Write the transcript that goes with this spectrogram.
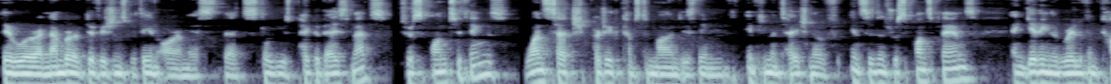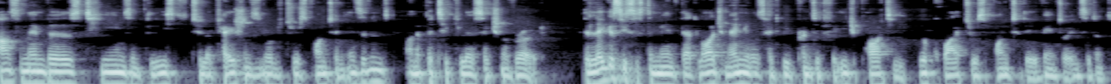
There were a number of divisions within RMS that still use paper-based maps to respond to things. One such project that comes to mind is the implementation of incident response plans and getting the relevant council members, teams, and police to locations in order to respond to an incident on a particular section of road. The legacy system meant that large manuals had to be printed for each party required to respond to the event or incident.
